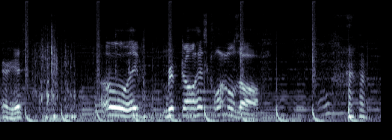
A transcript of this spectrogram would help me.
There he is. Oh, they ripped all his claws off.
